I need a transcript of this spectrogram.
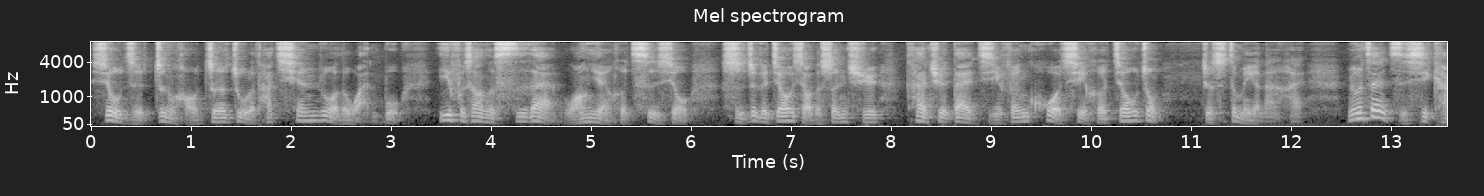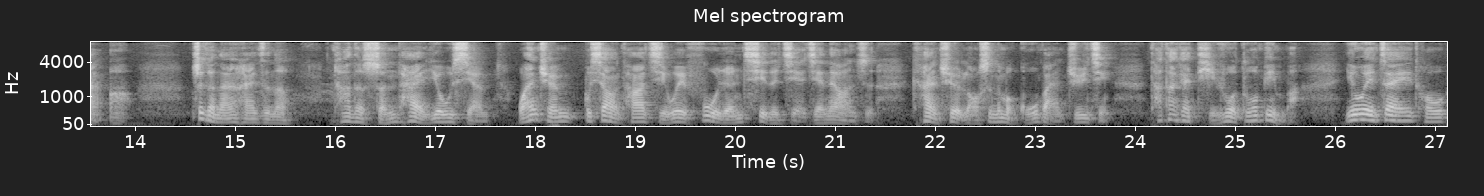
袖子正好遮住了他纤弱的腕部。衣服上的丝带、网眼和刺绣，使这个娇小的身躯看去带几分阔气和骄纵，就是这么一个男孩。然后再仔细看啊，这个男孩子呢，他的神态悠闲，完全不像他几位富人气的姐姐那样子，看去老是那么古板拘谨。他大概体弱多病吧，因为在一头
